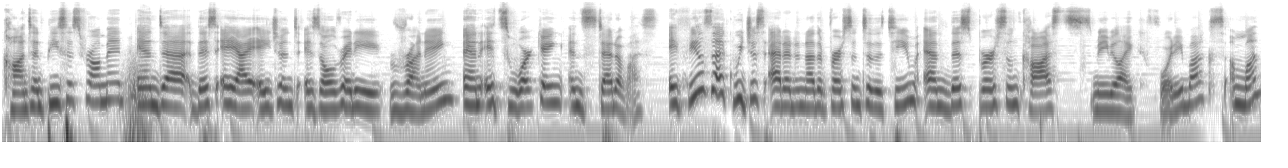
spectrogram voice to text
content pieces from it. And uh, this AI agent is already running and it's working instead of us. It feels like we just added another person to the team and this person costs maybe like 40 bucks a month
